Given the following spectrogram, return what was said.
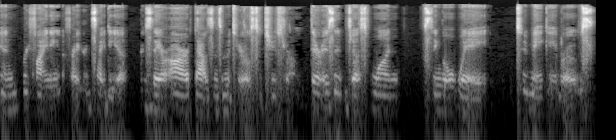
and refining a fragrance idea because there are thousands of materials to choose from. There isn't just one single way to make a rose.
